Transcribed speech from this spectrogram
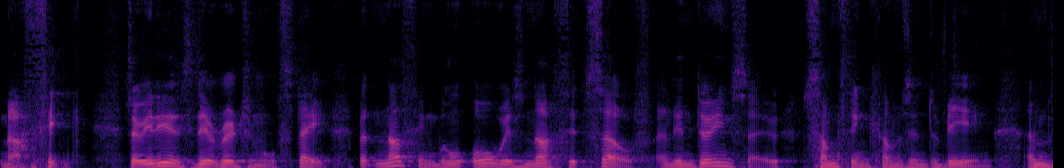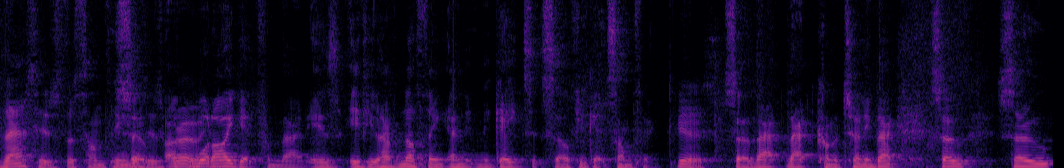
nothing. So it is the original state. But nothing will always noth itself. And in doing so, something comes into being. And that is the something So that is uh, growing. what I get from that is if you have nothing and it negates itself, you get something. Yes. So that that kind of turning back. So so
